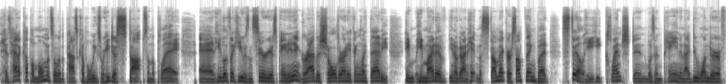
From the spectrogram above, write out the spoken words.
has had a couple moments over the past couple weeks where he just stops on the play, and he looked like he was in serious pain. He didn't grab his shoulder or anything like that. He he he might have you know gotten hit in the stomach or something, but still he he clenched and was in pain. And I do wonder if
